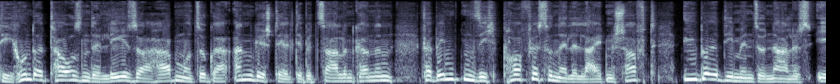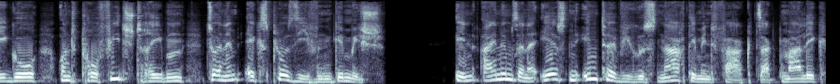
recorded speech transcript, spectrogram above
die Hunderttausende Leser haben und sogar Angestellte bezahlen können, verbinden sich professionelle Leidenschaft, überdimensionales Ego und Profitstreben zu einem explosiven Gemisch. In einem seiner ersten Interviews nach dem Infarkt sagt Malik,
